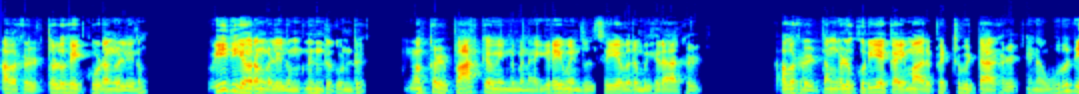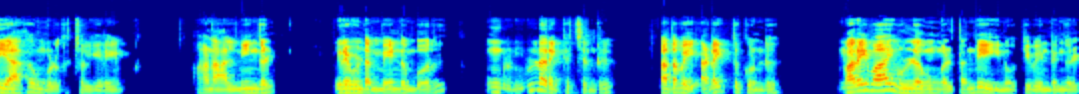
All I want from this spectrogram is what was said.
அவர்கள் தொழுகை கூடங்களிலும் வீதியோரங்களிலும் நின்று கொண்டு மக்கள் பார்க்க வேண்டுமென இறைவேண்டல் செய்ய விரும்புகிறார்கள். அவர்கள் தங்களுக்குரிய கைமாறு பெற்றுவிட்டார்கள் என உறுதியாக உங்களுக்கு சொல்கிறேன். ஆனால் நீங்கள் இறைவனிடம் வேண்டும்போது உங்கள் உள்ளறைக்கு சென்று கதவை அடைத்து கொண்டு மறைவாய் உள்ள உங்கள் தந்தையை நோக்கி வேண்டுங்கள்.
